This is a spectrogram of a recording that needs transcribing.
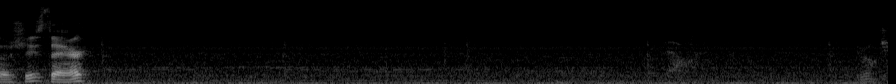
So she's there. You're okay.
